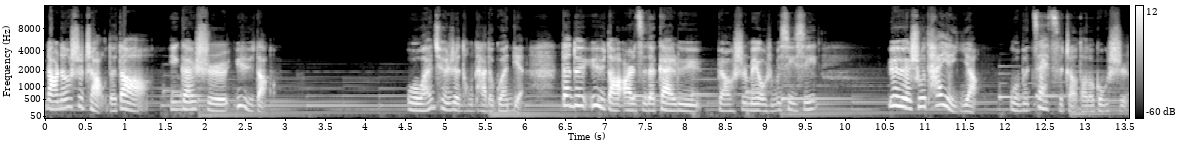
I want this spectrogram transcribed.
哪能是找得到？应该是遇到。”我完全认同他的观点，但对“遇到”二字的概率表示没有什么信心。月月说，他也一样。我们再次找到了共识。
